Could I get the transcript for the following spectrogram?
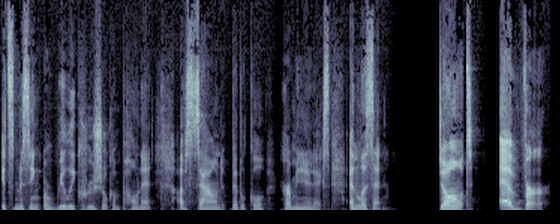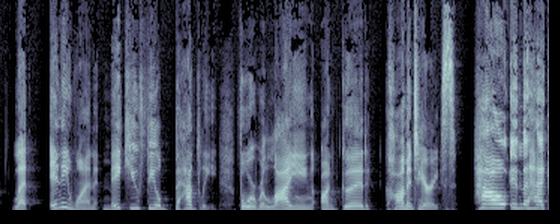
it's missing a really crucial component of sound biblical hermeneutics. And listen, don't ever let anyone make you feel badly for relying on good commentaries. How in the heck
